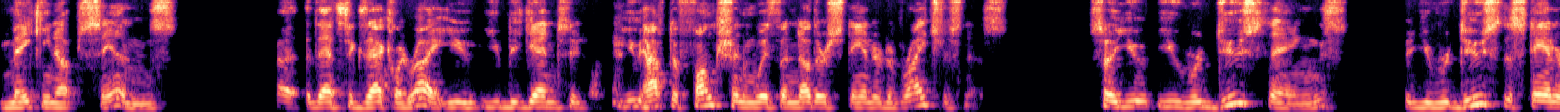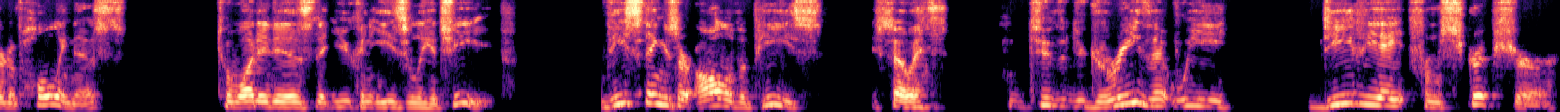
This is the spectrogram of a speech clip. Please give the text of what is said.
making up sins, uh, that's exactly right. You you begin to you have to function with another standard of righteousness. So you you reduce things, you reduce the standard of holiness to what it is that you can easily achieve these things are all of a piece. So it's to the degree that we deviate from scripture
